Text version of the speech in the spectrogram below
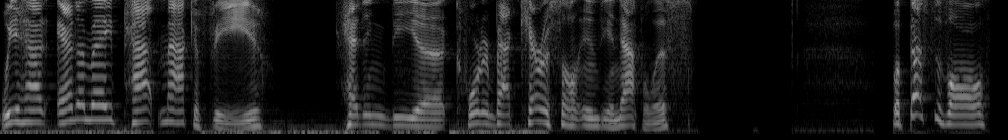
We had anime Pat McAfee heading the uh, quarterback carousel in Indianapolis. But best of all,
